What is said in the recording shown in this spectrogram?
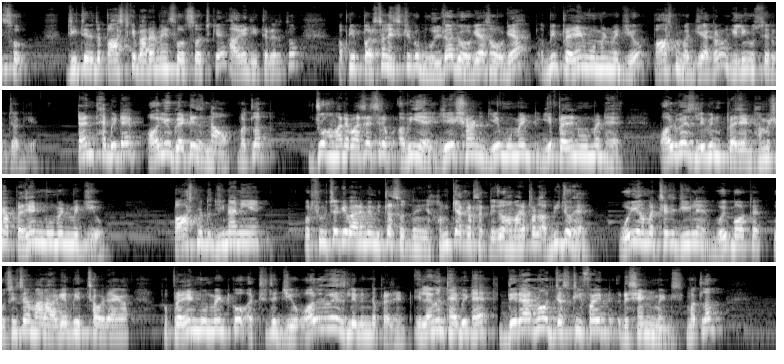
जीते रहते पास्ट के बारे में सोच सोच के आगे जीते रहते तो अपनी पर्सनल हिस्ट्री को भूल जाओ, जो हो गया, सो हो गया। अभी प्रेजेंट मोमेंट में जियो, पास्ट में मत जिया करो हीलिंग उससे रुक जाती है। टेंथ हैबिट है all you get is now मतलब जो हमारे पास है, सिर्फ़ अभी है। ये क्षण, ये मोमेंट ये प्रेजेंट मोमेंट है। ऑलवेज लिव इन प्रेजेंट हमेशा प्रेजेंट मोमेंट में जियो। पास्ट में तो जीना नहीं है। और फ्यूचर के बारे में इतना सोचना नहीं हम क्या कर सकते जो हमारे पास अभी जो है, वही हम अच्छे से जी लें, वही बहुत है। उसी से हमारा आगे भी अच्छा हो जाएगा। तो प्रेजेंट मूवमेंट को अच्छे से जियो। Always live in the present eleventh habit है there are no justified resentments मतलब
